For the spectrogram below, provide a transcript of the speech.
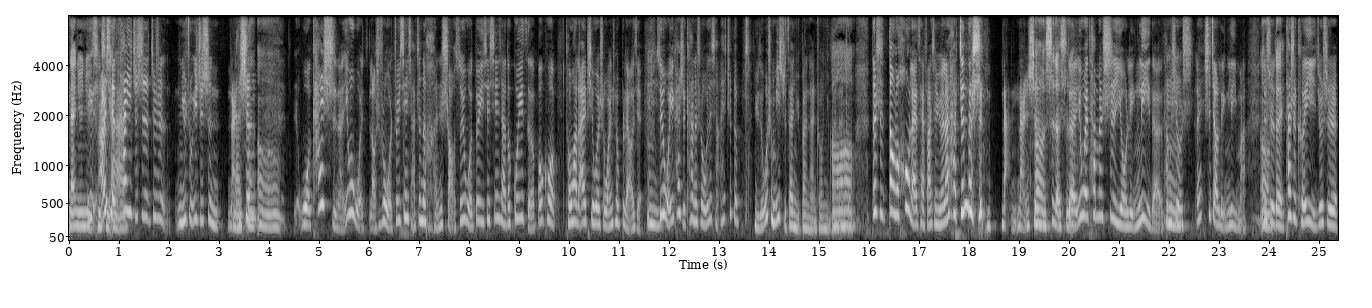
男女女，而且他一直是就是女主一直是男生，嗯。我开始呢，因为我老实说，我追仙侠真的很少，所以我对一些仙侠的规则，包括童话的 IP，我也是完全不了解。嗯，所以我一开始看的时候，我就想，哎，这个女的为什么一直在女扮男装，女扮男装？但是到了后来才发现，原来她真的是男男生。嗯，是的，是的。对，因为他们是有灵力的，他们是有，哎，是叫灵力嘛？就是对，他是可以，就是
